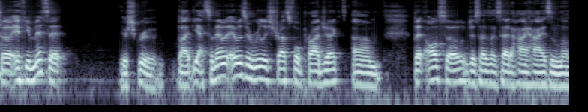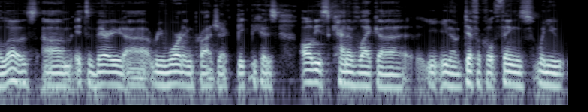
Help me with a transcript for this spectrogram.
so if you miss it, you're screwed. But yeah, so that, it was a really stressful project. Um, but also, just as I said, high highs and low lows. Um, it's a very uh, rewarding project be- because all these kind of like uh, you, you, know difficult things when you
